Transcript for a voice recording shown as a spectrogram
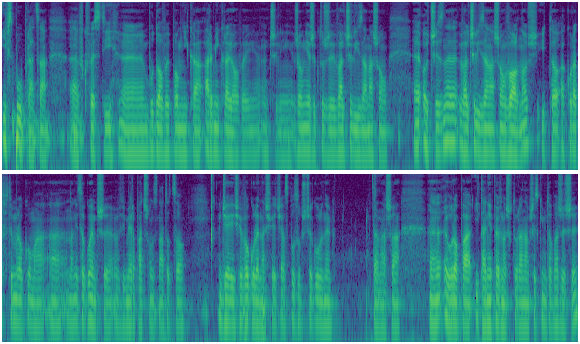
i współpraca w kwestii budowy pomnika Armii Krajowej, czyli żołnierzy, którzy walczyli za naszą ojczyznę, walczyli za naszą wolność i to akurat w tym roku ma e, no, nieco głębszy wymiar, patrząc na to, co dzieje się w ogóle na świecie, a w sposób szczególny ta nasza E, Europa i ta niepewność, która nam wszystkim towarzyszy.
